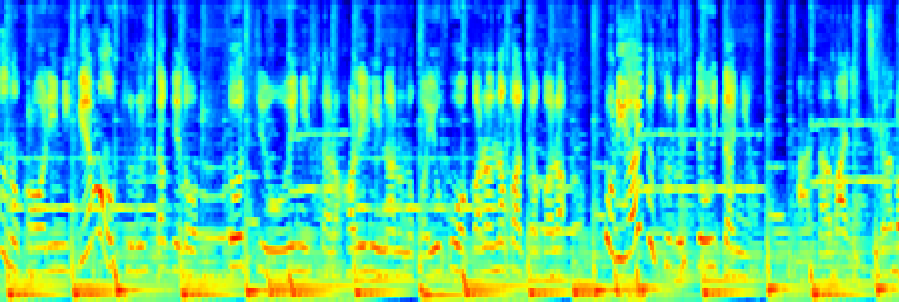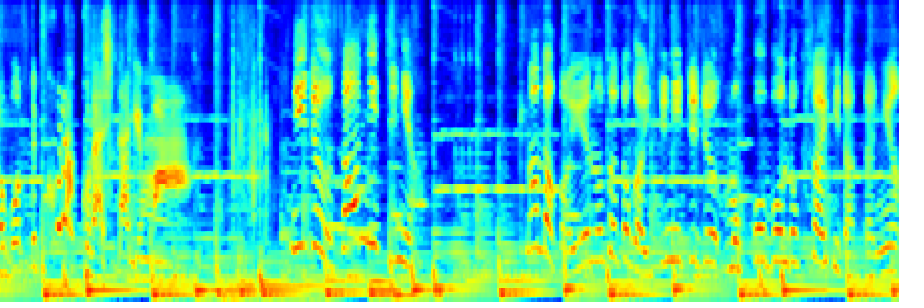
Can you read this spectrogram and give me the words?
主の代わりにゲマを吊るしたけどどっちを上にしたら晴れになるのかよくわからなかったからとりあえず吊るしておいたにゃ。頭に血が上ってクラクラしたげま23日にゃなんだか家の外が一日中木工ボンド臭い日だったにゃ。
